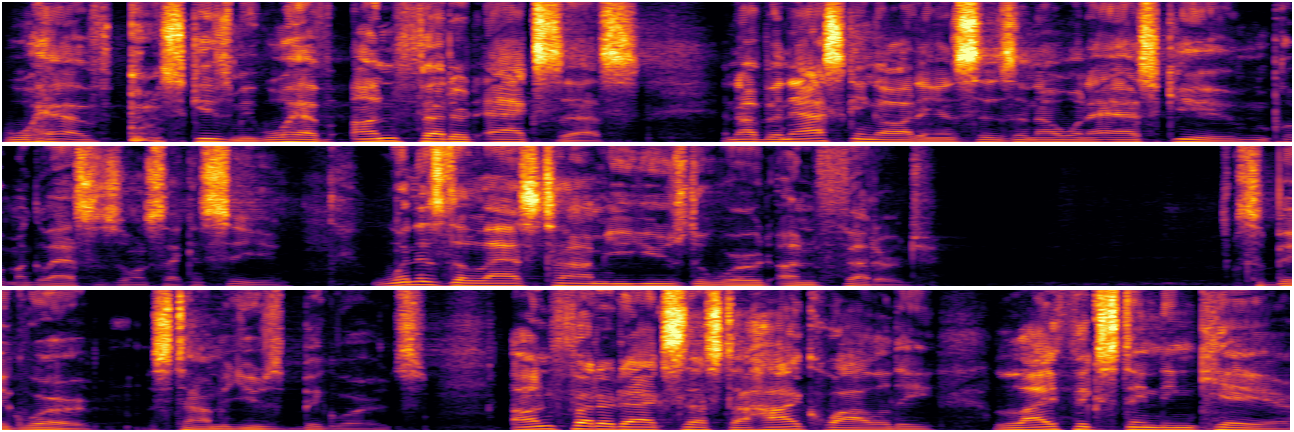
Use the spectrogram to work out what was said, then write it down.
will have, excuse me, will have unfettered access and I've been asking audiences, and I want to ask you, and put my glasses on so I can see you. When is the last time you used the word unfettered? It's a big word. It's time to use big words. Unfettered access to high quality, life extending care,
